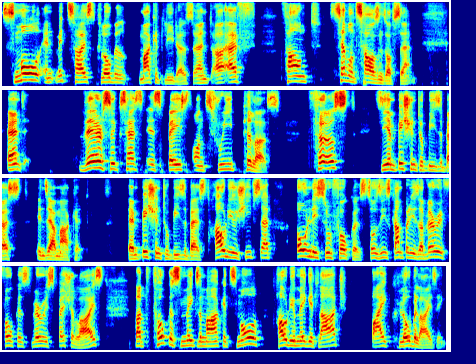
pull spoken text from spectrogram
small and mid-sized global market leaders, and I've found several thousands of them. And their success is based on three pillars. First, the ambition to be the best in their market. Ambition to be the best. How do you achieve that? Only through focus. So these companies are very focused, very specialized, but focus makes the market small. How do you make it large? By globalizing.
